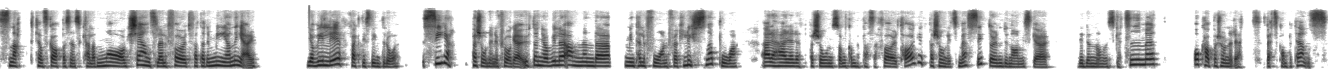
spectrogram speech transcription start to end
snabbt kan skapa sig en så kallad magkänsla eller förutfattade meningar. Jag ville faktiskt inte då se personen i fråga, utan jag ville använda min telefon för att lyssna på, är det här en rätt person som kommer passa företaget personlighetsmässigt och den dynamiska, det dynamiska teamet? Och har personen rätt spetskompetens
